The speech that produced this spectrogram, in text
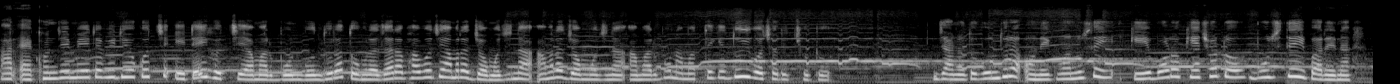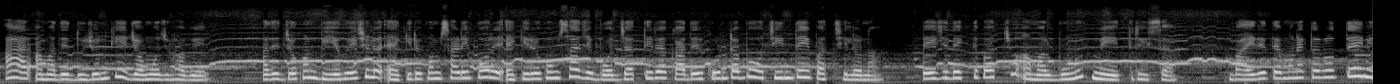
আর এখন যে মেয়েটা ভিডিও করছে, এটাই হচ্ছে আমার বোন। বন্ধুরা, তোমরা যারা ভাবো যে আমরা জমজ না, আমরা জমজ না, আমার বোন আমার থেকে দুই বছরের ছোট। জানো তো বন্ধুরা, অনেক মানুষই কে বড়, কে ছোট বুঝতেই পারে না, আর আমাদের দুজনকে জমজ ভাবে। আমাদের যখন বিয়ে হয়েছিল, একই রকম শাড়ি পরে, একই রকম সাজে বরযাত্রীরা কাদের কোনটা বউ চিনতেই পাচ্ছিল না। এই যে দেখতে পাচ্ছ, আমার বুনুর মেয়ে তৃষা বাইরে তেমন একটা রোদ দেয়নি,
